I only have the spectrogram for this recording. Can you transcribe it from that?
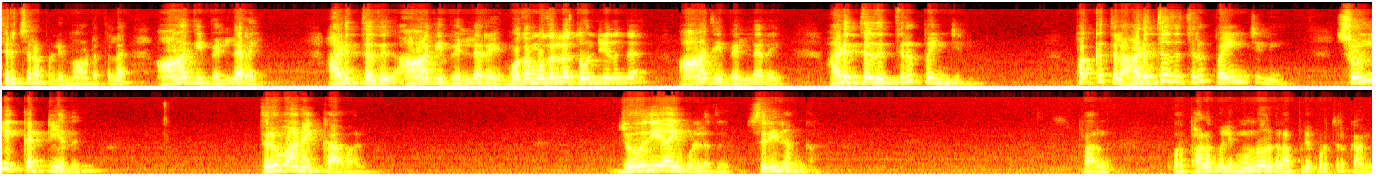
திருச்சிராப்பள்ளி மாவட்டத்தில் ஆதி வெள்ளரை. அடுத்தது ஆதி வெள்ளரை. முத முதல்ல தோன்றியதுங்க ஆதி வெள்ளரை. அடுத்தது திருப்பைஞ்சிலி. பக்கத்தில் அடுத்தது திருப்பைஞ்சிலி. சொல்லி கட்டியது திருவானைக்காவல். ஜோதியாய் உள்ளது ஸ்ரீரங்கம் பாருங்க ஒரு பழமொழி முன்னோர்கள் அப்படி கொடுத்துருக்காங்க.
